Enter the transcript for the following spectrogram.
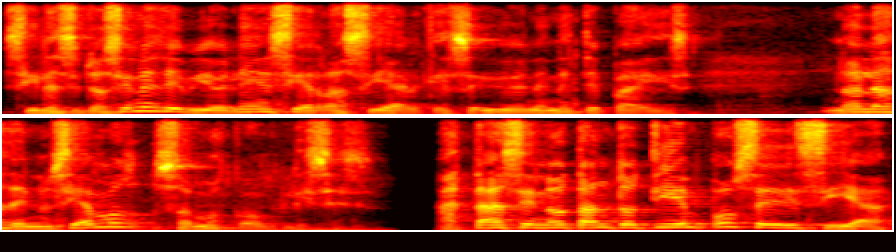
si las situaciones de violencia racial que se viven en este país no las denunciamos, somos cómplices. Hasta hace no tanto tiempo se decía,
